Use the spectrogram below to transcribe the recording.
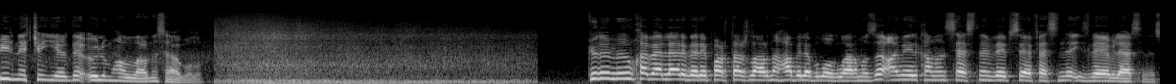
bir neçə yerdə ölüm hallarına səbəb olub. Günün mühüm xəbərləri və reportajlarını habelə bloqlarımızı Amerikanın Səsinin veb səhifəsində izləyə bilərsiniz.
